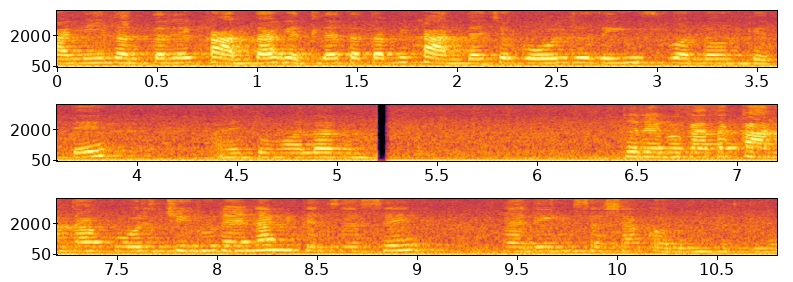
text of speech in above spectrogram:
आणि नंतर हे कांदा घेतला आहे तर आता मी कांद्याचे गोल रिंग्स बनवून घेते. आणि तुम्हाला तर हे बघा आता कांदा गोल चिरून आहे ना मी त्याचे असे रिंग्स अशा करून घेतले.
